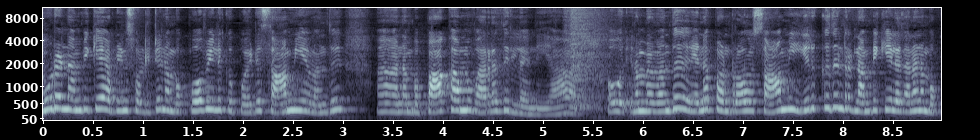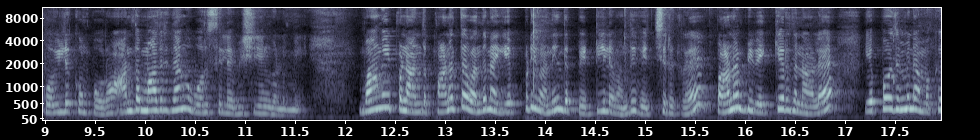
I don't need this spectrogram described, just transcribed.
மூட நம்பிக்கை அப்படின்னு சொல்லிட்டு நம்ம கோவிலுக்கு போயிட்டு சாமியை வந்து நம்ம பார்க்காம வர்றதில்லை இல்லையா? நம்ம வந்து என்ன பண்ணுறோம் சாமி இருக்குதுன்ற நம்பிக்கையில் தானே நம்ம கோயிலுக்கும் போகிறோம் அந்த மாதிரி தாங்க ஒரு சில விஷயங்களுமே. வாங்க இப்போ நான் அந்த பணத்தை வந்து நான் எப்படி வந்து இந்த பெட்டியில் வந்து வச்சுருக்கிறேன்? பணம் இப்படி வைக்கிறதுனால எப்போதுமே நமக்கு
